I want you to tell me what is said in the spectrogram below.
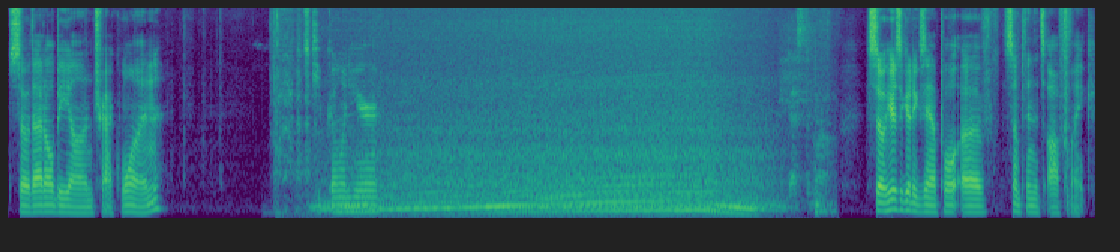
so that'll be on track one. Let's keep going here. That's the mom. So here's a good example of something that's off mic.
